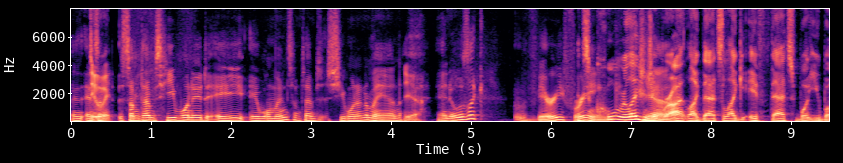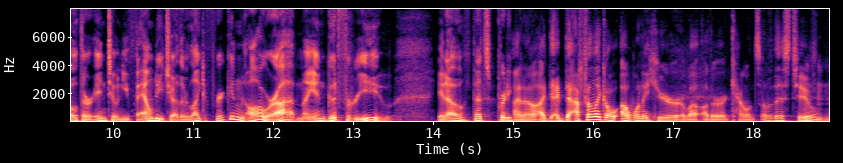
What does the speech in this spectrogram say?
And, and Do some- it. Sometimes he wanted a, a woman, sometimes she wanted a man. Yeah. and it was like very It's a freeing. cool relationship, Yeah. right? Like that's like if that's what you both are into and you found each other, like freaking all right, man. Good for you. You know, that's pretty I know. I, I, I feel like I, I want to hear about other accounts of this too. Mm-hmm.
